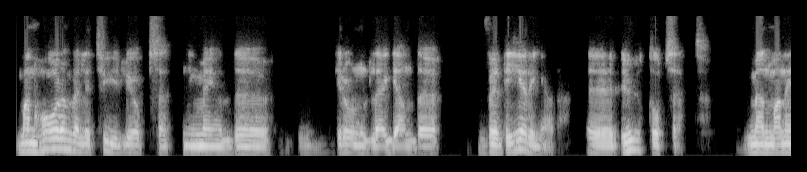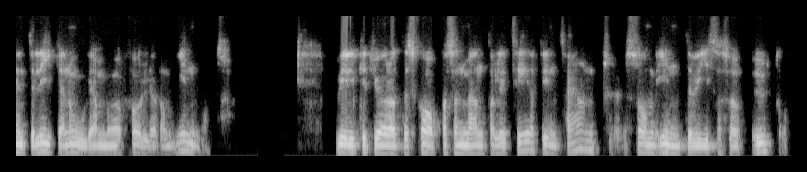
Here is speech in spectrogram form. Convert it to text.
man har en väldigt tydlig uppsättning med eh, grundläggande värderingar eh, utåt sett. Men man är inte lika noga med att följa dem inåt. Vilket gör att det skapas en mentalitet internt som inte visas upp utåt.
